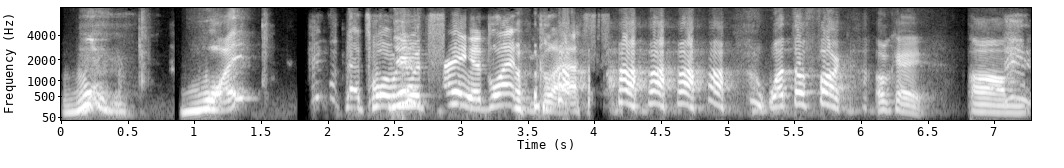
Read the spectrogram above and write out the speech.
Wha- What? That's what we would say in Latin class. what the fuck? Okay. Um.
